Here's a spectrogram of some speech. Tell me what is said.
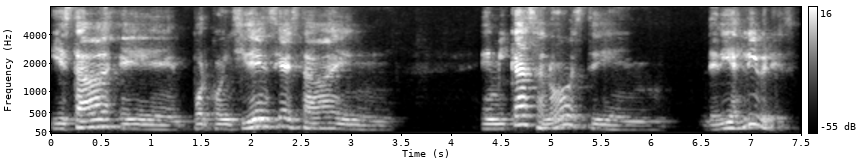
y estaba, eh, por coincidencia, estaba en, en mi casa, ¿no? Este, de días libres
